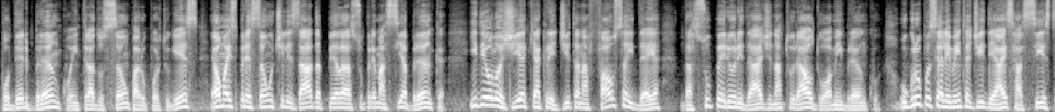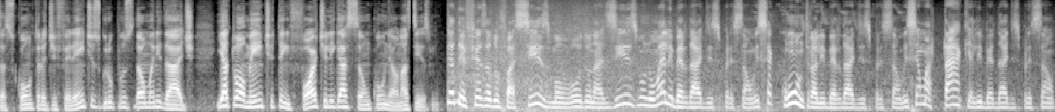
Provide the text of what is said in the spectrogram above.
Poder branco, em tradução para o português, é uma expressão utilizada pela supremacia branca, ideologia que acredita na falsa ideia da superioridade natural do homem branco. O grupo se alimenta de ideais racistas contra diferentes grupos da humanidade e atualmente tem forte ligação com o neonazismo. A defesa do fascismo ou do nazismo não é liberdade de expressão, isso é contra a liberdade de expressão, isso é um ataque à liberdade de expressão,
